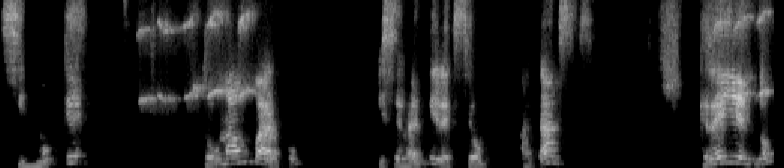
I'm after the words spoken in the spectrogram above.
sino que toma un barco y se va en dirección a Tarsis, creyendo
